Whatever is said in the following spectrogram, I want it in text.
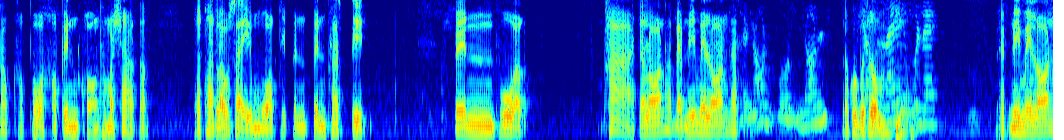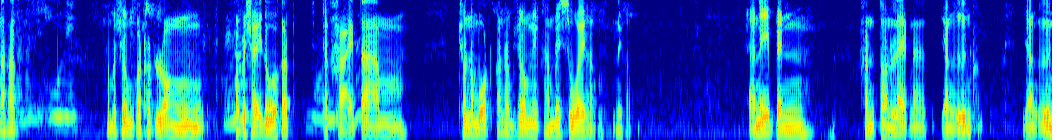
ครับเขาเพราะว่าเขาเป็นของธรรมชาติครับ แต่ถ้าเราใส่หมวกที่เป็นเป็นพลาสติก เป็นพวกผ้าจะร้อนครับ แบบนี้ไม่ร้อนครับนอนบนนอนนะคุณผู้ชมไหนไปไหนแบบนี้ไม่ร้อนนะครับอัอยู่อูนี่ท่านผู้ชมก็ทดลอง เอาไปใช้ดูครับ จะขายตามชนบทครับท่านผู้ชมนี่ทำได้สวยครับนี่ครับ อันนี้เป็นขั้นตอนแรกนะ อย่างอื่น อย่างอื่น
